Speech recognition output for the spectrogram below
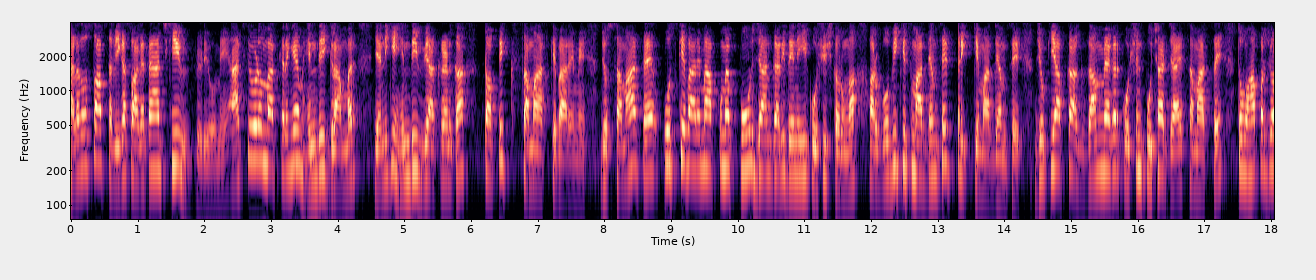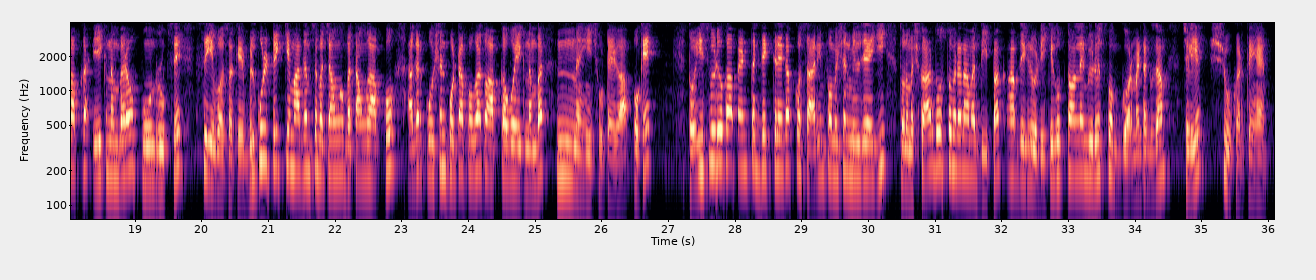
Hello दोस्तों, आप सभी का स्वागत है आज की वीडियो में। आज की वीडियो में बात करेंगे हम हिंदी ग्रामर, यानी कि हिंदी व्याकरण का टॉपिक समास के बारे में। जो समास है, उसके बारे में आपको मैं पूर्ण जानकारी देने की कोशिश करूँगा, और वो भी किस माध्यम से? ट्रिक के माध्यम से। जो कि आपका एग्ज़ाम में अगर क्वेश्चन पूछा जाए समास से तो वहाँ पर जो आपका एक नंबर है, वो पूर्ण रूप से सेव हो सके। बिल्कुल ट्रिक के माध्यम से बचाऊँगा, बताऊँगा आपको। अगर क्वेश्चन पुटअप होगा तो आपका वो एक नंबर नहीं छूटेगा ओके तो इस वीडियो का आप एंड तक देखते रहेगा आपको सारी इन्फॉर्मेशन मिल जाएगी। तो नमस्कार दोस्तों, मेरा नाम है दीपक। आप देख रहे हो DK Gupta online videos for government exam चलिए शुरू करते हैं।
